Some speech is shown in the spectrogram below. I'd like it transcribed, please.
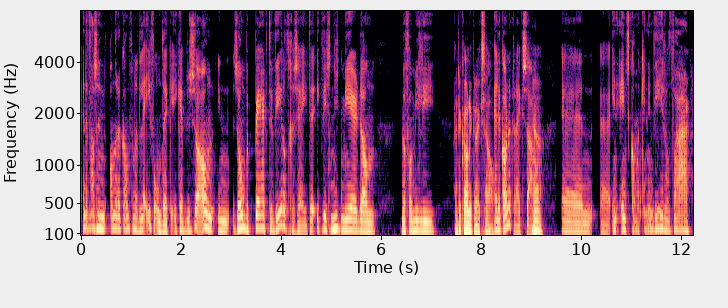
En het was een andere kant van het leven ontdekken. Ik heb dus zo'n, in zo'n beperkte wereld gezeten. Ik wist niet meer dan mijn familie En de Koninkrijkszaal. en de Koninkrijkszaal. ja. En ineens kwam ik in een wereld waar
